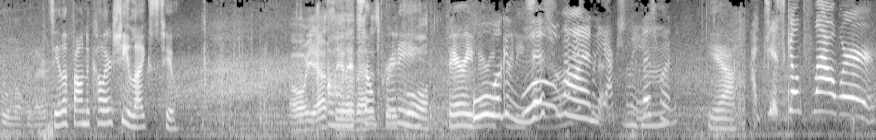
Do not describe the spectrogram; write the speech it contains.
cool over there. Selah found a color she likes too. Oh yeah, Oh, that's that so is pretty. cool. Very, very Ooh, look at pretty. this one. This one. Yeah. A disco flower.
